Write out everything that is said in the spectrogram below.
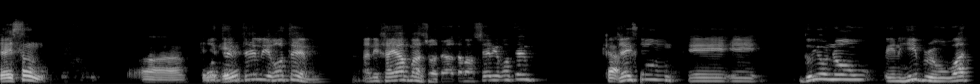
ג'ייסון, רותם, תן לי רותם, אני חייב משהו, אתה מרשה לי רותם? ג'ייסון, do you know in Hebrew what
